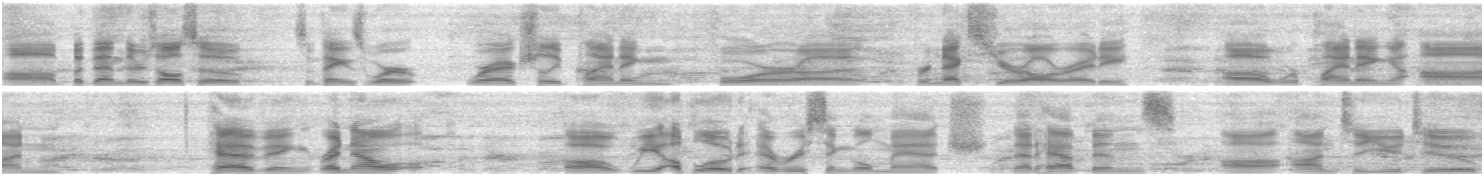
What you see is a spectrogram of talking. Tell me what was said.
Uh, but then there's also some things we're we're actually planning for uh, for next year already. Uh, we're planning on having right now uh, we upload every single match that happens uh, onto YouTube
